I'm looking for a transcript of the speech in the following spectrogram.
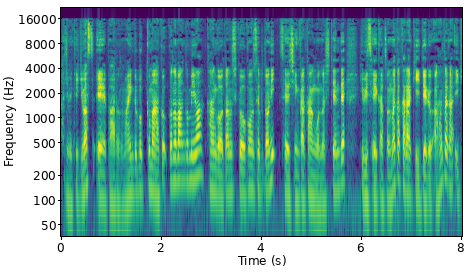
始めていきます。え、パーロのマインドブックマーク。この番組は、看護を楽しくをコンセプトに、精神科看護の視点で、日々生活の中から聞いているあなたが生き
